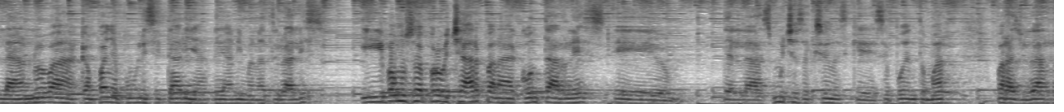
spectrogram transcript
la nueva campaña publicitaria de Anima Naturalis y vamos a aprovechar para contarles eh, de las muchas acciones que se pueden tomar para ayudar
